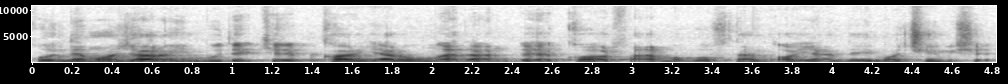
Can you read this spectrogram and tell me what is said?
کل ماجرا این بوده که کارگرا اومدن به کارفرما گفتن آینده ما چی میشه؟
